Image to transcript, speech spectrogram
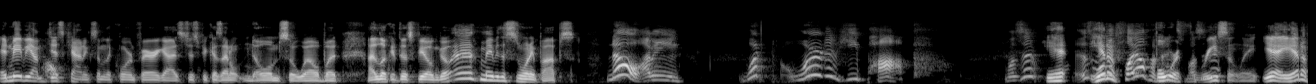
and maybe I'm Oh. discounting some of the Korn Ferry guys just because I don't know them so well. But I look at this field and go, eh, maybe this is when he pops. No, I mean, what? Where did he pop? Was it? He had, it he had a playoff fourth events, wasn't it? recently. Yeah, he had a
